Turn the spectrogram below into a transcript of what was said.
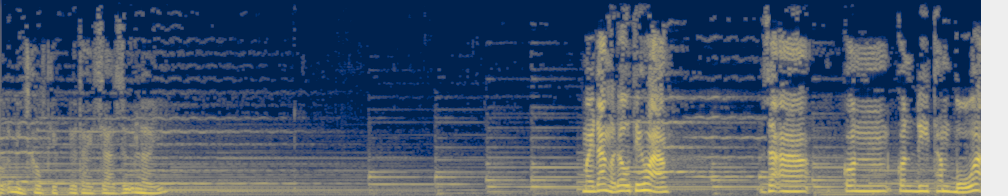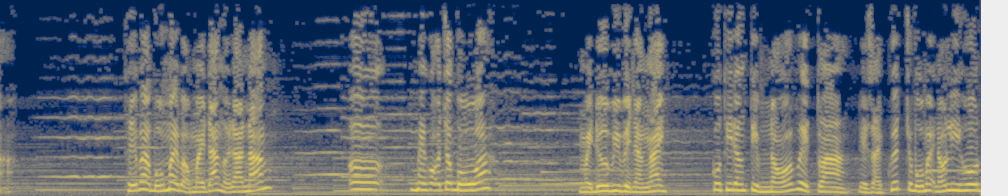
nỗi mình không kịp đưa tay ra giữ lấy. Mày đang ở đâu thế Hoàng? Dạ, con con đi thăm bố ạ. Thế mà bố mày bảo mày đang ở Đà Nẵng. Ờ, mày gọi cho bố á? Mày đưa Vi về nhà ngay. Cô Thi đang tìm nó về tòa để giải quyết cho bố mẹ nó ly hôn.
